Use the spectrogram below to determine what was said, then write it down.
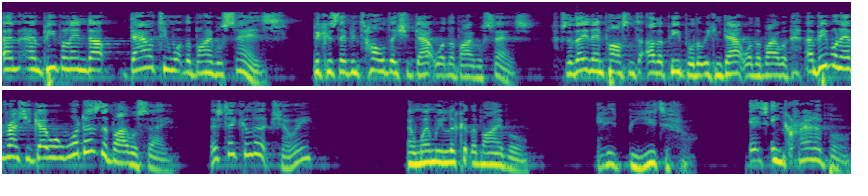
and, and people end up doubting what the Bible says because they've been told they should doubt what the Bible says. So they then pass on to other people that we can doubt what the Bible, and people never actually go, well what does the Bible say? Let's take a look, shall we? And when we look at the Bible, it is beautiful. It's incredible.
